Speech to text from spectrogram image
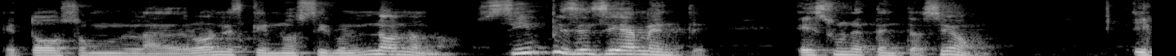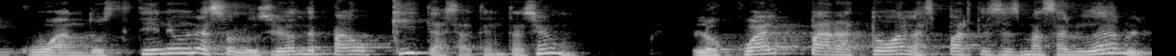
que todos son ladrones, que no sirven. No, no, no. Simple y sencillamente es una tentación. Y cuando usted tiene una solución de pago, quita esa tentación, lo cual para todas las partes es más saludable.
